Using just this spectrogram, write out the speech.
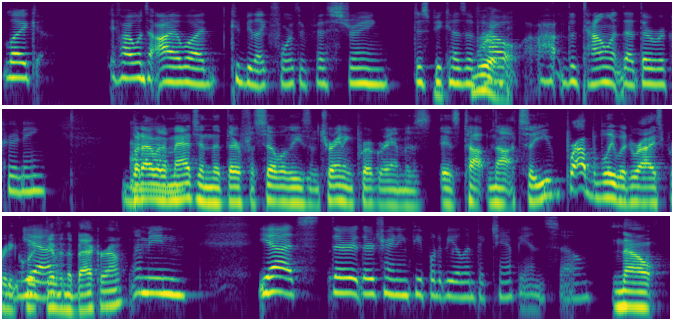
Like, if I went to Iowa, I could be like fourth or fifth string just because of Really? how, how the talent that they're recruiting. But I would Um, imagine that their facilities and training program is is top notch. So you probably would rise pretty quick Yeah. given the background. I mean, yeah, it's they're they're training people to be Olympic champions. So Now,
